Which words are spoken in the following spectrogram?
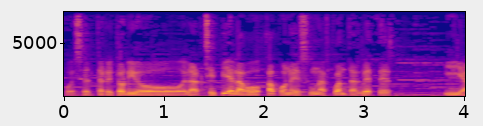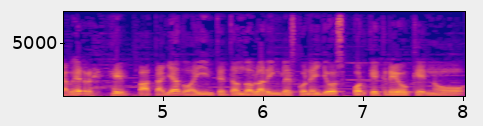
pues el territorio, el archipiélago japonés unas cuantas veces y haber batallado ahí intentando hablar inglés con ellos, porque creo que no,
